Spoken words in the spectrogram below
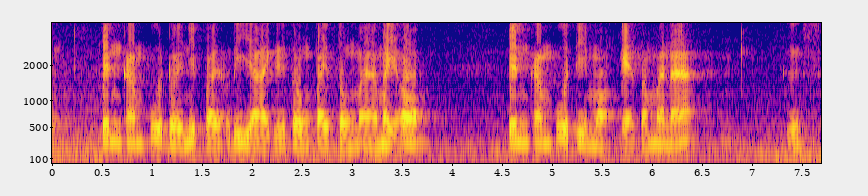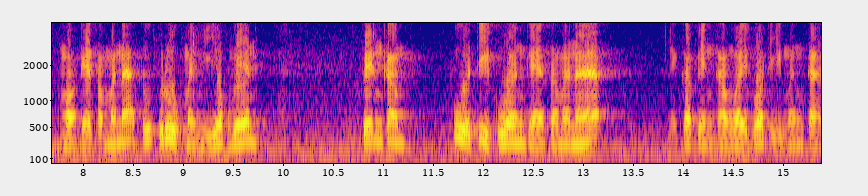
จน์เป็นคำพูดโดยนิปริยายคือตรงไปตรงมาไม่อ้อม เป็นคำพูดที่เหมาะแก่สัมมณะ คือเหมาะแก่สัมมณะทุกรูปไม่มียกเว้น เป็นคำพูดที่ควรแก่สมณะนี่ก็เป็นคำไวยพจน์อีกเหมือนกัน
